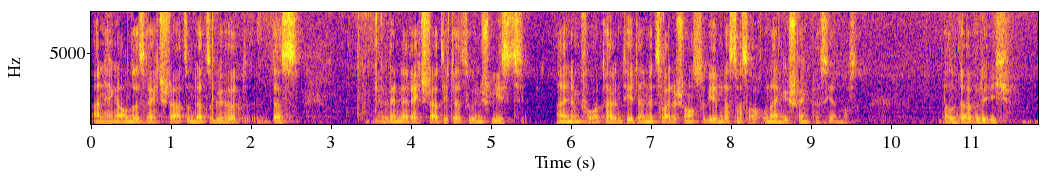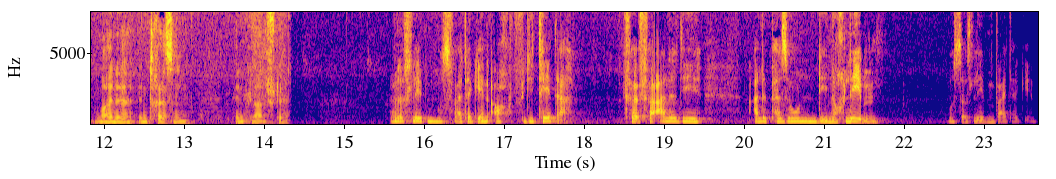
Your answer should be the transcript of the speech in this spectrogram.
Anhänger unseres Rechtsstaats und dazu gehört, dass, äh, wenn der Rechtsstaat sich dazu entschließt, einem verurteilten Täter eine zweite Chance zu geben, dass das auch uneingeschränkt passieren muss. Also da würde ich meine Interessen hinten anstellen. Das Leben muss weitergehen, auch für die Täter. Für, für alle, die, alle Personen, die noch leben, muss das Leben weitergehen.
